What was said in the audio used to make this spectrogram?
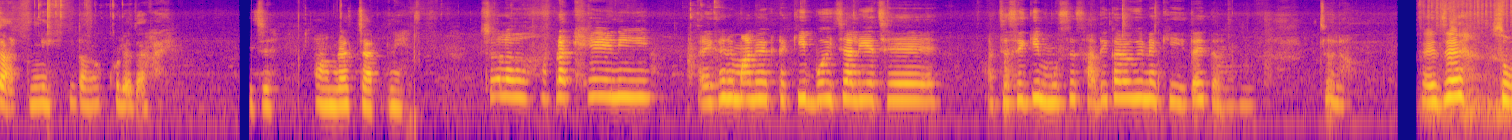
চাটনি, দাঁড়াও খুলে এই যে আমড়ার চাটনি। চলো, আমরা খেয়ে নিই আর এখানে মানু একটা কি বই চালিয়েছে? আচ্ছা সে কি মুসে শাদি কারোগি না কি তাই তো? চলো। এই যে, শুভ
